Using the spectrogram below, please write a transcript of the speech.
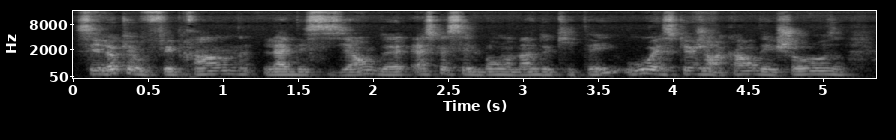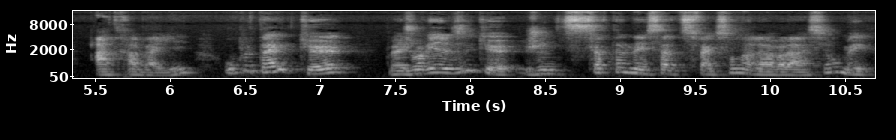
c'est là que vous faites prendre la décision de est-ce que c'est le bon moment de quitter ou est-ce que j'ai encore des choses à travailler? Ou peut-être que ben, je vais réaliser que j'ai une certaine insatisfaction dans la relation, mais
